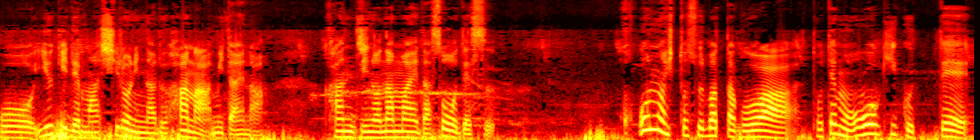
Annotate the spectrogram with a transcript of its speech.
こう、雪で真っ白になる花みたいな感じの名前だそうです。ここの一つバタゴはとても大きくって、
